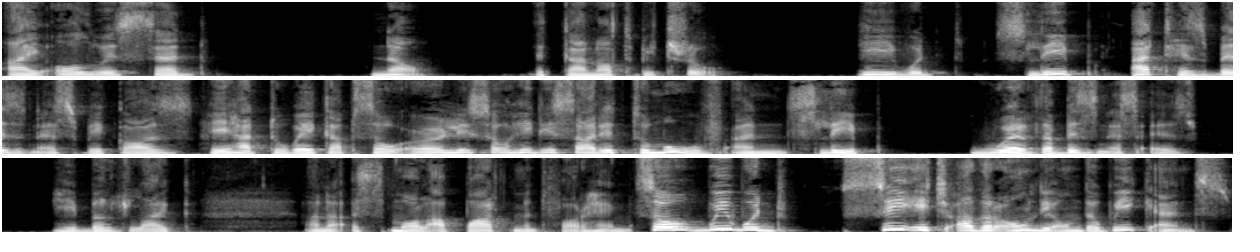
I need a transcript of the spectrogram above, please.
I always said, no, it cannot be true. He would sleep at his business because he had to wake up so early, so he decided to move and sleep where the business is. He built like an, a small apartment for him. So we would see each other only on the weekends.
